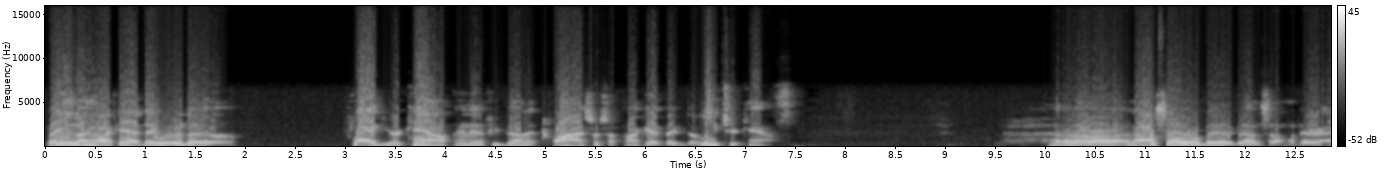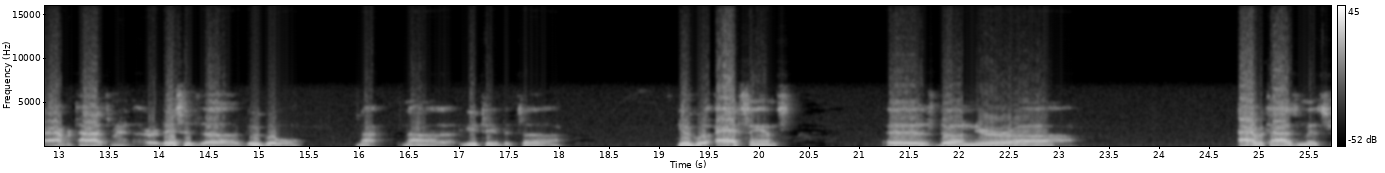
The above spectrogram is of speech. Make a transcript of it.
But anything like that, they would uh, flag your account, and if you've done it twice or something like that, they delete your account. Uh, and also, they've done something with their advertisement, or this is uh, Google, not not YouTube. It's uh, Google AdSense is doing your uh, advertisements.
